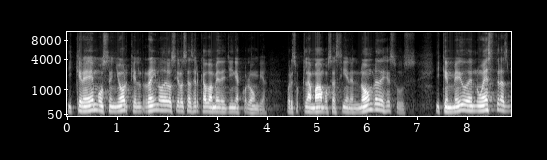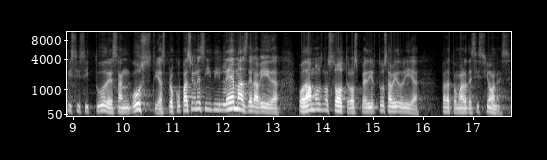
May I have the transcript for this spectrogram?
Y creemos, Señor, que el reino de los cielos se ha acercado a Medellín y a Colombia. Por eso clamamos así en el nombre de Jesús y que en medio de nuestras vicisitudes, angustias, preocupaciones y dilemas de la vida, podamos nosotros pedir tu sabiduría para tomar decisiones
